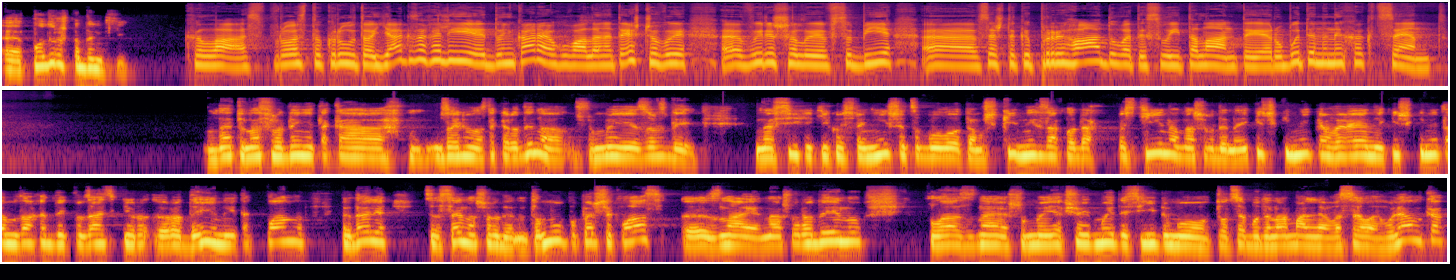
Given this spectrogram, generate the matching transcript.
Е, подружка доньки. Клас, просто круто. Як взагалі донька реагувала на те, що ви е, вирішили в собі е, все ж таки пригадувати свої таланти, робити на них акцент? Знаєте, у нас в родині така, взагалі у нас така родина, що ми завжди на всіх якихось раніше це було там в шкільних закладах постійно наша родина, якісь шкільні КВН, якісь шкільні там заходи, козацькі родини і так плану, так далі. Це все наша родина. Тому, по-перше, клас е, знає нашу родину. Клас знає, що ми, якщо ми десь їдемо, то це буде нормальна весела гулянка.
